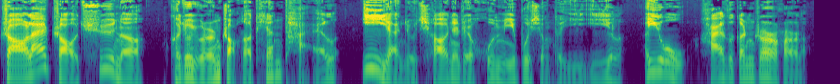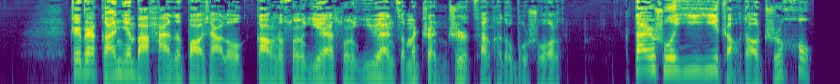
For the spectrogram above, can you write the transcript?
找来找去呢，可就有人找到天台了，一眼就瞧见这昏迷不醒的依依了。哎呦，孩子跟这儿了，这边赶紧把孩子抱下楼，杠着送医院，送医院怎么诊治，咱可都不说了。单说一一找到之后，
